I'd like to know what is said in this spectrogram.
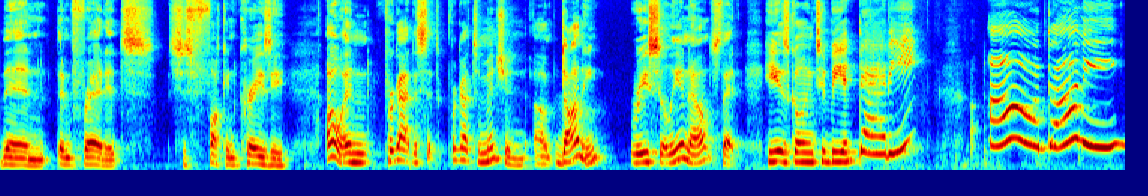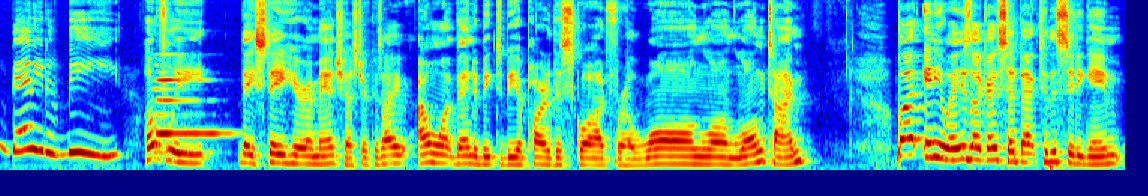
than than Fred. It's it's just fucking crazy. Oh, and forgot to forgot to mention, um, Donny recently announced that he is going to be a daddy oh, Donny, daddy to be. Hopefully they stay here in Manchester because I, I want Van de Beek to be a part of this squad for a long, long, long time. But anyways, like I said, back to the City game.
